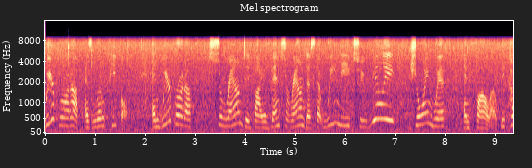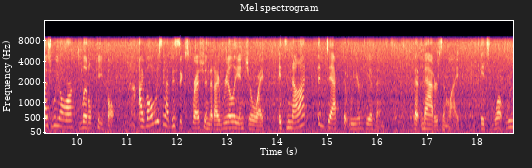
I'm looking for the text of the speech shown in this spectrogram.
we're brought up as little people. And we're brought up surrounded by events around us that we need to really join with and follow because we are little people. I've always had this expression that I really enjoy. It's not the deck that we are given that matters in life. It's what we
